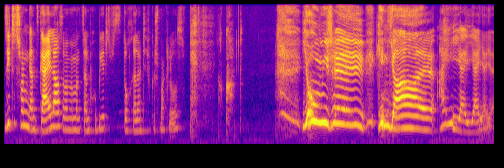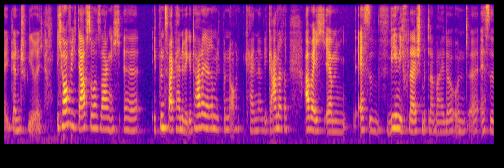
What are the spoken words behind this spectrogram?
sieht es schon ganz geil aus, aber wenn man es dann probiert, ist es doch relativ geschmacklos. oh Gott. Yo, Michelle! Genial! Eieieiei, ganz schwierig. Ich hoffe, ich darf sowas sagen. Ich, äh, ich bin zwar keine Vegetarierin, ich bin auch keine Veganerin, aber ich ähm, esse wenig Fleisch mittlerweile und äh, esse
